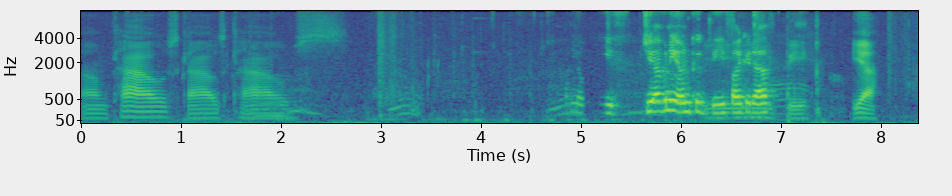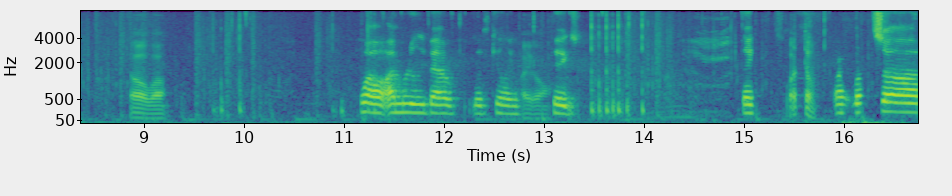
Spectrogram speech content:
Um, cows, cows, cows. No beef. Do you have any uncooked beef I could have? Beef. Yeah. Oh well. Well, I'm really bad with killing I will. pigs. What the? All right, let's uh.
